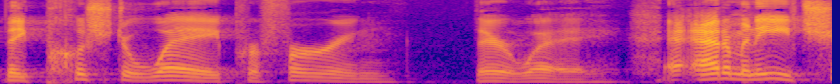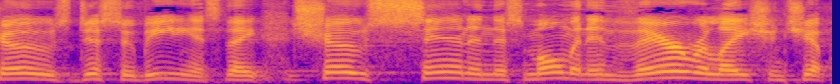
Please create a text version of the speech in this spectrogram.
they pushed away, preferring their way. Adam and Eve chose disobedience. They chose sin in this moment in their relationship.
